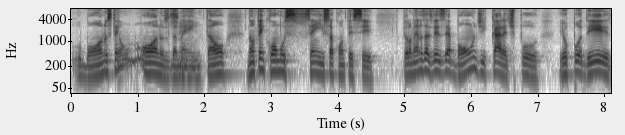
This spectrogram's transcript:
o bônus tem um ônus também. Sim. Então, não tem como sem isso acontecer. Pelo menos às vezes é bom de, cara, tipo, eu poder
